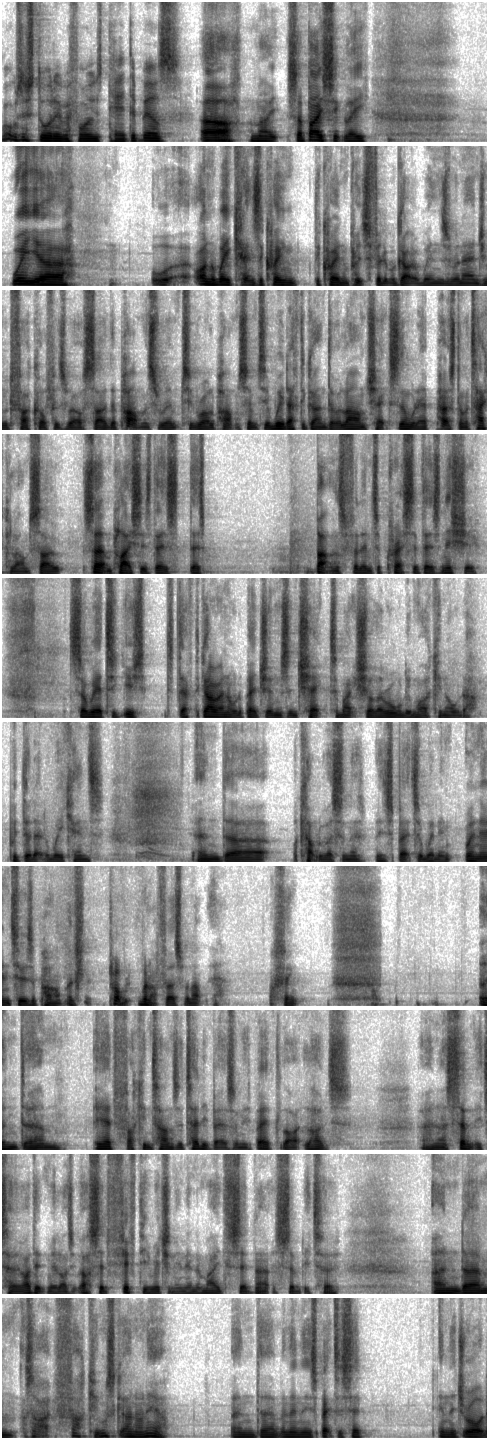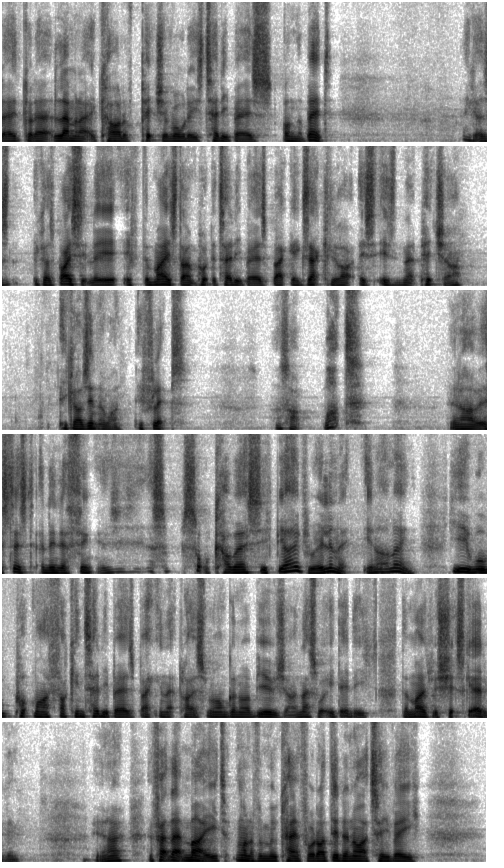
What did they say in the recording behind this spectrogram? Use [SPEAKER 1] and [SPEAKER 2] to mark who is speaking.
[SPEAKER 1] What was the story before these teddy bears?
[SPEAKER 2] Oh, mate. So basically, we uh, on the weekends the Queen, the Queen and Prince Philip would go to Windsor, and Andrew would fuck off as well. So the apartments were empty, royal apartments were empty. We'd have to go and do alarm checks, and all their personal attack alarms. So certain places there's there's buttons for them to press if there's an issue. So we had to use to have to go around all the bedrooms and check to make sure they're all in working order. We'd do that at the weekends, and uh, a couple of us and the inspector went in went into his apartment. Probably when I first went up there, I think, and um, he had fucking tons of teddy bears on his bed, like loads. And uh, 72, I didn't realise it. I said 50 originally, and then the maid said no, it was 72. And um, I was like, fucking, what's going on here? And um, and then the inspector said, in the drawer there, got a laminated card of picture of all these teddy bears on the bed. He goes, he goes, basically, if the maids don't put the teddy bears back exactly like this is in that picture, he goes into one, he flips. I was like, what? You know, it's just, and then you think, that's a sort of coercive behaviour, isn't it? You know what I mean? You will put my fucking teddy bears back in that place or I'm going to abuse you. And that's what he did. He, the maids were shit scared of him. You know? In fact, that maid, one of them who came forward, I did an ITV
